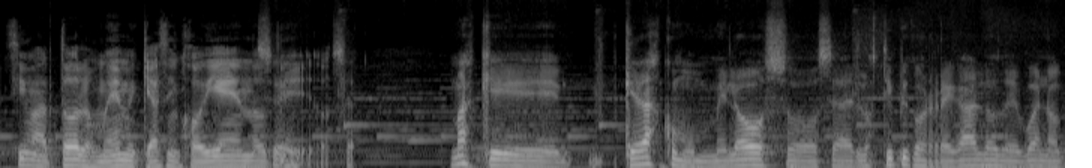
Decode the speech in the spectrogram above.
Encima todos los memes que hacen jodiéndote. Sí, o sea, más que quedas como un meloso, o sea, los típicos regalos de, bueno,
